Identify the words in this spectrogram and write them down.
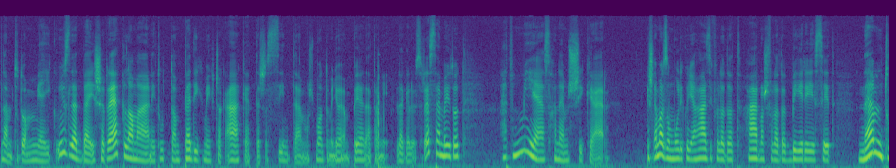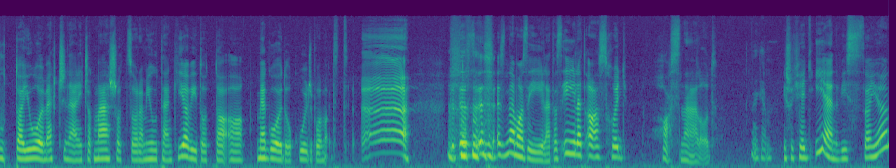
nem tudom melyik üzletbe, és reklamálni tudtam, pedig még csak A2-es a szinten. Most mondtam egy olyan példát, ami legelőször eszembe jutott. Hát mi ez, ha nem siker? És nem azon múlik, hogy a házi feladat, hármas feladat B részét nem tudta jól megcsinálni, csak másodszor, miután kijavította a megoldó kulcsból. Tehát ez, ez, ez nem az élet. Az élet az, hogy használod. Igen. És hogyha egy ilyen visszajön,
